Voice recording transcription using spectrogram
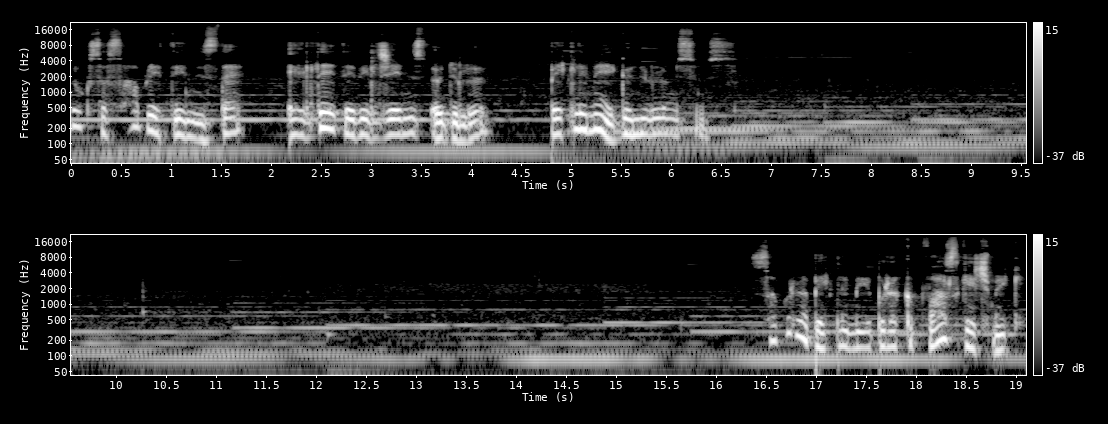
Yoksa sabrettiğinizde elde edebileceğiniz ödülü beklemeye gönüllü müsünüz? Sabırla beklemeyi bırakıp vazgeçmek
